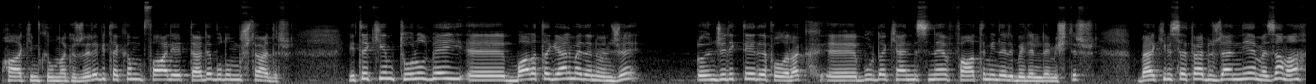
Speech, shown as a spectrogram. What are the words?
hakim kılmak üzere bir takım faaliyetlerde bulunmuşlardır. Nitekim Tuğrul Bey e, Bağdat'a gelmeden önce öncelikli hedef olarak e, burada kendisine Fatimileri belirlemiştir. Belki bir sefer düzenleyemez ama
